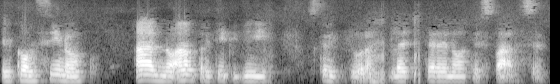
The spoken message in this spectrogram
il confino hanno altri tipi di scrittura, lettere note sparse,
